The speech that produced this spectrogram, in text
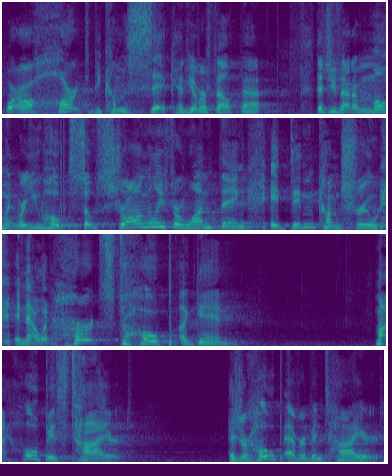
where our heart becomes sick. Have you ever felt that? That you've had a moment where you hoped so strongly for one thing, it didn't come true, and now it hurts to hope again. My hope is tired. Has your hope ever been tired?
